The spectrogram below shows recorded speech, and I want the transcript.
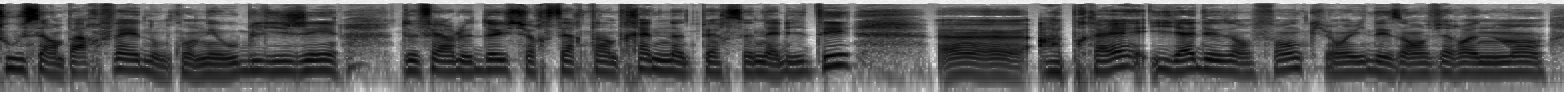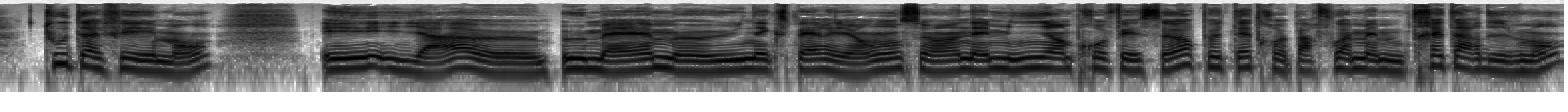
tous imparfaits, donc on est obligé de faire le deuil sur certains traits de notre personnalité. Après, il y a des enfants qui ont eu des environnements tout à fait aimants, et il y a euh, eux-mêmes une expérience, un ami, un professeur, peut-être parfois même très tardivement,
